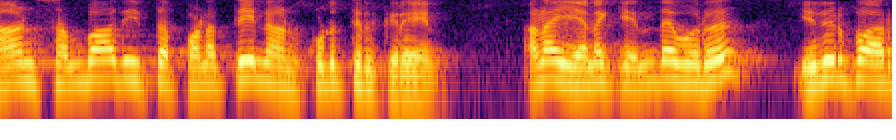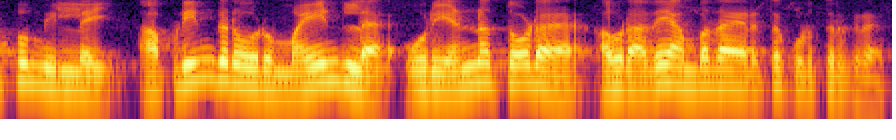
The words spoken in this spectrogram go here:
நான் சம்பாதித்த பணத்தை நான் கொடுத்துருக்கிறேன். ஆனால் எனக்கு எந்த ஒரு எதிர்பார்ப்பும் இல்லை அப்படிங்கிற ஒரு மைண்டில் ஒரு எண்ணத்தோட அவர் அதே ஐம்பதாயிரத்தை கொடுத்துருக்கிறார்.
